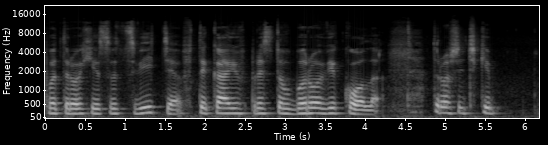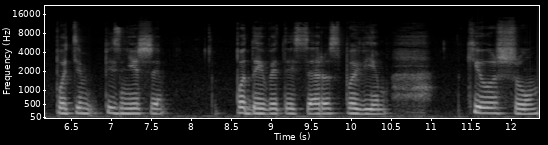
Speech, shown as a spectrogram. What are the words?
потрохи суцвіття, втикаю в пристовборові кола. Трошечки потім пізніше подивитися, розповім. Кіошу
